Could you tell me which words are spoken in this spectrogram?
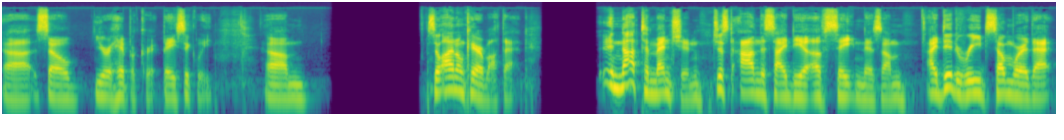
Uh, so you're a hypocrite, basically. Um, so I don't care about that. And not to mention, just on this idea of Satanism, I did read somewhere that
